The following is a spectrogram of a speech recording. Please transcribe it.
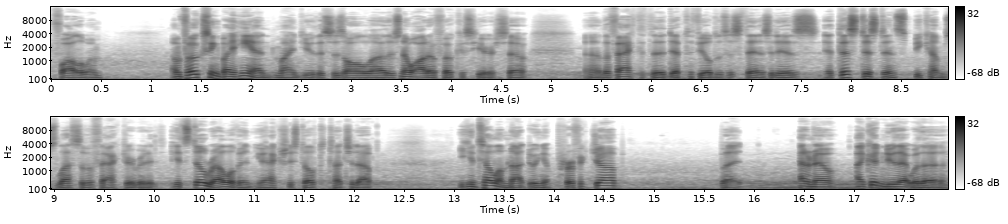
follow him. I'm focusing by hand, mind you. This is all, uh, there's no autofocus here, so uh, the fact that the depth of field is as thin as it is at this distance becomes less of a factor, but it, it's still relevant. You actually still have to touch it up. You can tell I'm not doing a perfect job, but I don't know. I couldn't do that with a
